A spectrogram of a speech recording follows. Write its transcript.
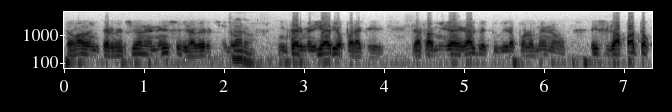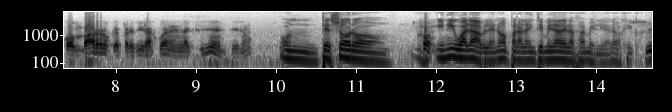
tomado intervención en eso y haber sido Claro. Intermediarios para que la familia de Galvez tuviera por lo menos ese zapato con barro que perdiera Juan en el accidente, ¿no? Un tesoro inigualable, ¿no? Para la intimidad de la familia, lógico. Sí,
